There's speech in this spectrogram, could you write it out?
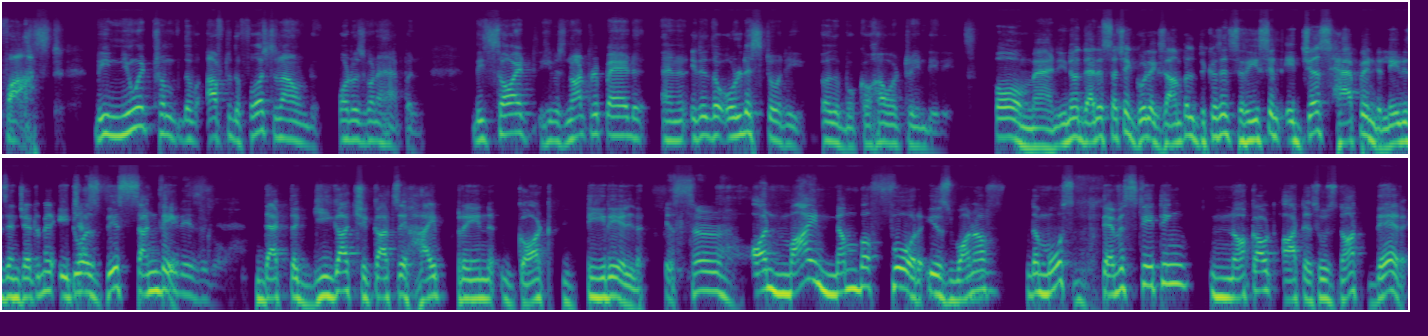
fast. We knew it from the after the first round what was going to happen. We saw it. He was not prepared, and it is the oldest story of the book of how a train derails. Oh man, you know that is such a good example because it's recent. It just happened, ladies and gentlemen. It was Just this Three Sunday that the Giga Chikadze hype train got derailed. Yes, sir. On my number four is one of mm-hmm. the most devastating knockout artists who's not there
